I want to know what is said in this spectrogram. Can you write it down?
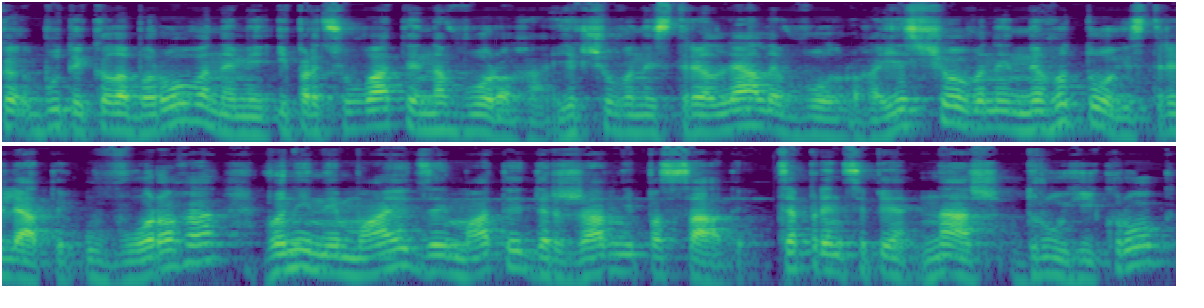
бути колаборованими і працювати на ворога, якщо вони стріляли в ворога. Якщо вони не готові стріляти у ворога, вони не мають займати державні посади. Це, в принципі, наш другий крок.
